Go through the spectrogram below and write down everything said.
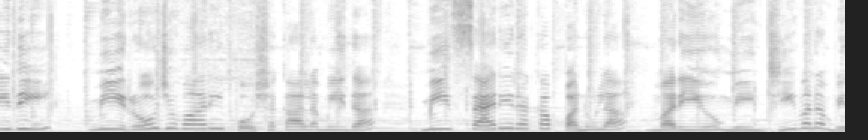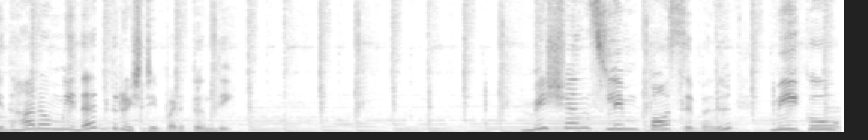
ఇది మీ రోజువారీ పోషకాల మీద మీ శారీరక పనుల మరియు మీ జీవన విధానం మీద దృష్టి పెడుతుంది. మిషన్ స్లిమ్ పాసిబుల్ మీకు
